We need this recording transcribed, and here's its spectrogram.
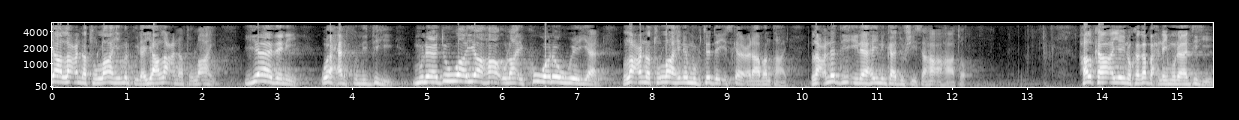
yaa lacnatullaahi markuu yidhah yaa lacnatullaahi yaadani waa xarfu nidihi munaaduhu waa yaa haaulaai kuwanoo weeyaan. Lacnatullaahina mubtaday iska icraaban tahay. Lacnadii ilaahay ninkaa dushiisa ha ahaato. Halkaa ayaynu kaga baxnay munaadihii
